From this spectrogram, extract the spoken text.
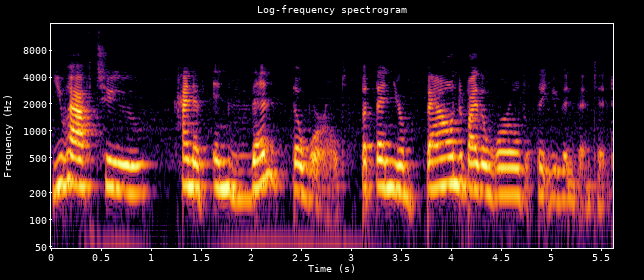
You have to kind of invent the world, but then you're bound by the world that you've invented.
